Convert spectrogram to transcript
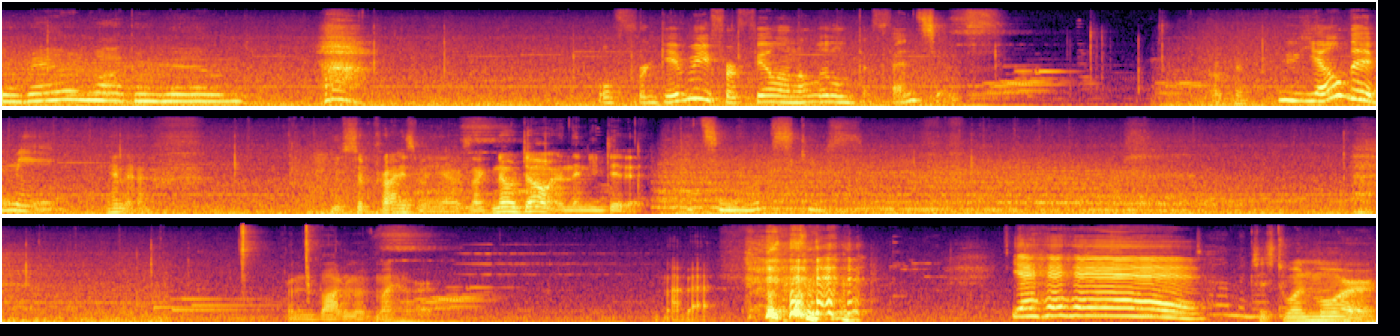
Around, walk around. Well, forgive me for feeling a little defensive. Okay. You yelled at me. Hannah. You surprised me. I was like, no, don't, and then you did it. That's no excuse. From the bottom of my heart. My bad. Yeah. Just one more.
